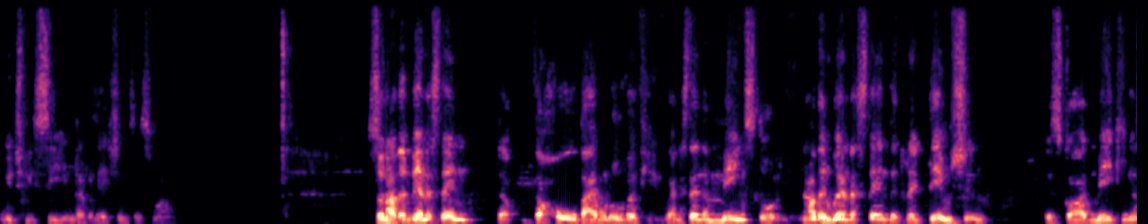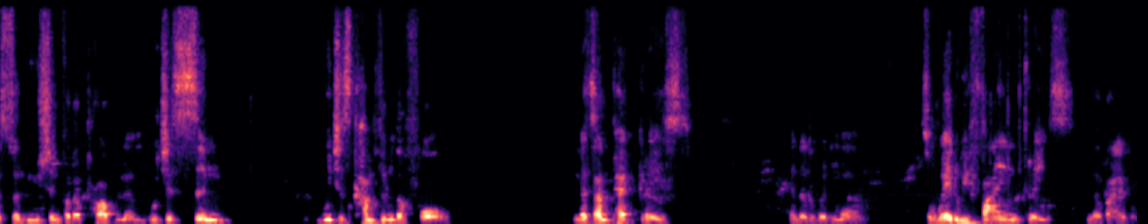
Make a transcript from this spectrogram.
which we see in Revelations as well. So now that we understand the, the whole Bible overview, we understand the main story, now that we understand that redemption is God making a solution for the problem, which is sin, which has come through the fall. Let's unpack grace a little bit more. So, where do we find grace in the Bible?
